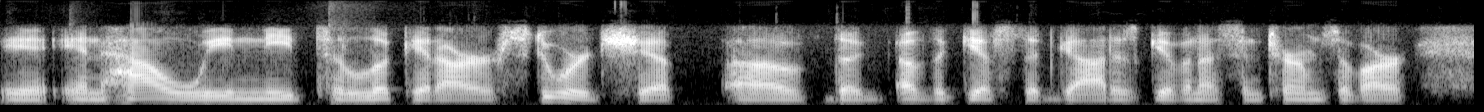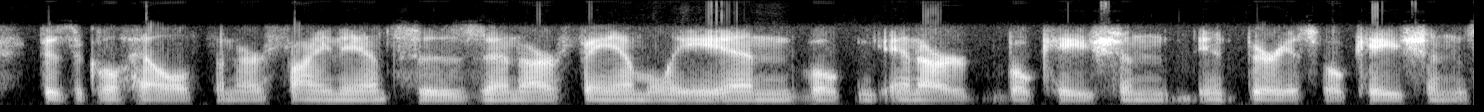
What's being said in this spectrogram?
in, in how we need to look at our stewardship of the of the gifts that God has given us in terms of our physical health and our finances and our family and voc- and our vocation in various vocations.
